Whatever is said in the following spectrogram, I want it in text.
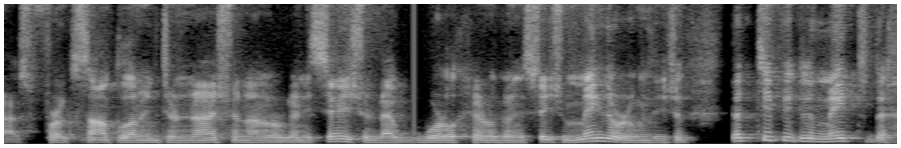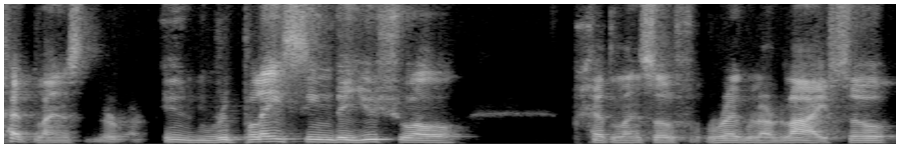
as for example, an international organization like World Health Organization made a recommendation that typically made to the headlines in replacing the usual headlines of regular life. So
